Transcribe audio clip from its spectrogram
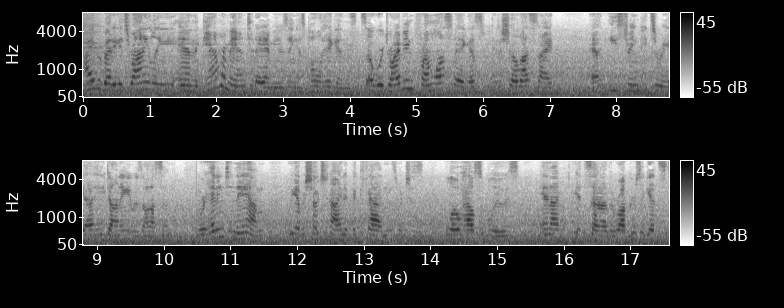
Hi, everybody, it's Ronnie Lee, and the cameraman today I'm using is Paul Higgins. So we're driving from Las Vegas. We did a show last night at East String Pizzeria. Hey, Donnie, it was awesome. We're heading to NAMM. We have a show tonight at McFadden's, which is below House of Blues and I'm it's uh, the Rockers Against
